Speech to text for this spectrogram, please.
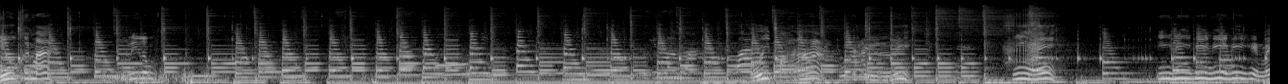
นิ้วขึ้นมา นี่ลงอุ้ยปลาตัวใหญ่เลย นี่ไง นี่นี่นี่นี่นี่เห็นไหม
